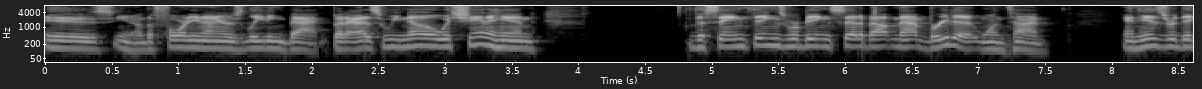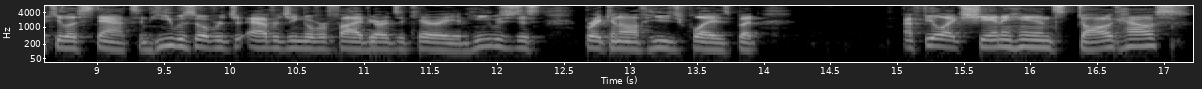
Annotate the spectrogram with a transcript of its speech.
is, you know, the 49ers leading back. But as we know with Shanahan, the same things were being said about Matt Breida at one time and his ridiculous stats. And he was over averaging over five yards a carry and he was just breaking off huge plays. But I feel like Shanahan's doghouse,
